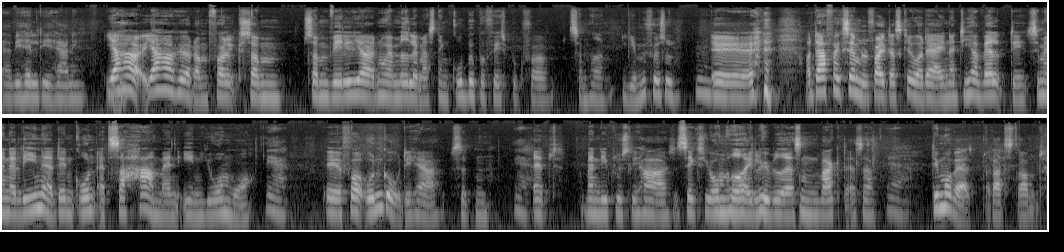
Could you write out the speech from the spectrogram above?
er vi heldige i Herning. Jeg har, jeg har hørt om folk, som, som vælger, nu er jeg medlem af sådan en gruppe på Facebook, for, som hedder Hjemmefødsel. Mm. Øh, og der er for eksempel folk, der skriver derinde, at de har valgt det simpelthen alene af den grund, at så har man en jordmor, Ja, øh, for at undgå det her, sådan, ja, at man lige pludselig har seks jordmøder i løbet af sådan en vagt. Altså, ja. det må være ret stramt.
